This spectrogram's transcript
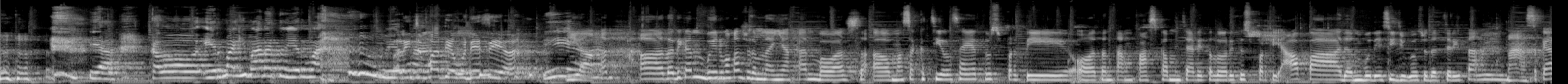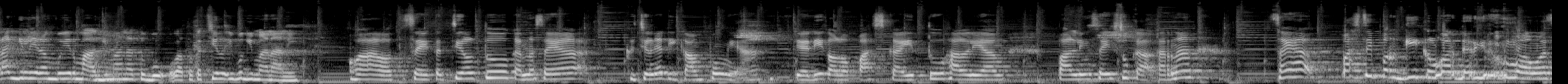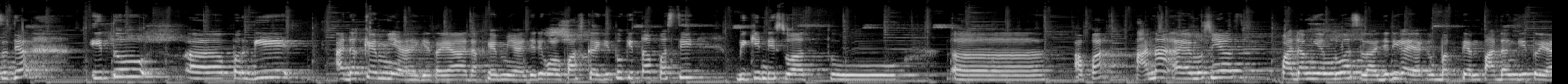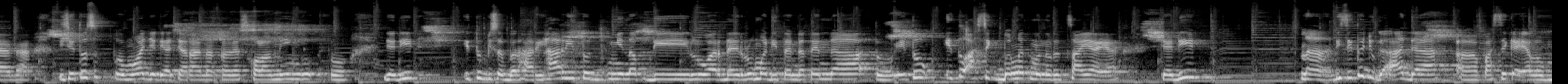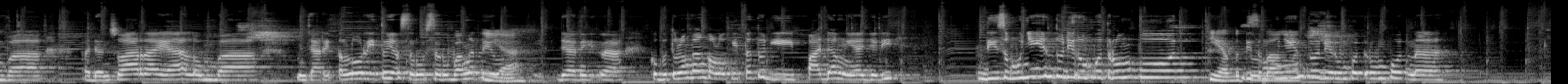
ya kalau Irma gimana tuh Irma? Bu Paling Irma. cepat ya Bu Desi ya. Iya. Iya kan eh, tadi kan Bu Irma kan sudah menanyakan bahwa eh, masa kecil saya tuh seperti oh, tentang pasca mencari telur itu seperti apa dan Bu Desi juga sudah cerita. Nah sekarang giliran Bu Irma gimana tuh Bu waktu kecil Ibu gimana nih? Wow, saya kecil tuh karena saya kecilnya di kampung ya. Jadi kalau pasca itu hal yang paling saya suka karena saya pasti pergi keluar dari rumah. Maksudnya itu eh, pergi ada campnya gitu ya, ada campnya. Jadi kalau pasca gitu kita pasti bikin di suatu eh apa tanah, eh maksudnya padang yang luas lah. Jadi kayak kebaktian padang gitu ya. Nah di situ semua jadi acara anak sekolah minggu tuh. Jadi itu bisa berhari-hari tuh nginap di luar dari rumah di tenda-tenda tuh. Itu itu asik banget menurut saya ya. Jadi nah di situ juga ada eh, pasti kayak lomba paduan suara ya lomba mencari telur. Itu yang seru-seru banget yuk Iya. jadi nah kebetulan kan kalau kita tuh di Padang ya. Jadi disembunyiin tuh di rumput-rumput Iya betul disembunyiin banget. tuh di rumput-rumput nah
